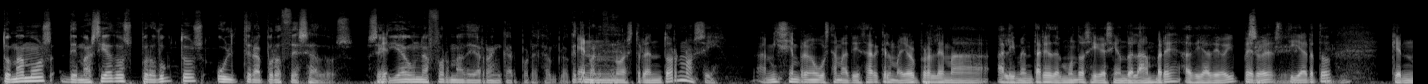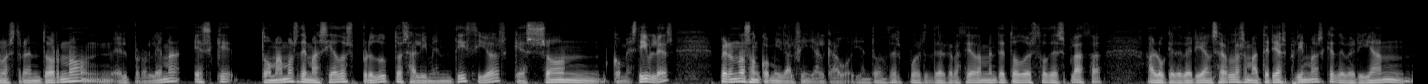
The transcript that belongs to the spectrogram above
tomamos demasiados productos ultraprocesados. Sería una forma de arrancar, por ejemplo. ¿Qué te en parece? nuestro entorno sí. A mí siempre me gusta matizar que el mayor problema alimentario del mundo sigue siendo el hambre a día de hoy, pero Sí, es cierto que en nuestro entorno el problema es que tomamos demasiados productos alimenticios que son comestibles, pero no son comida al fin y al cabo. Y entonces, pues desgraciadamente todo esto desplaza a lo que deberían ser las materias primas que deberían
